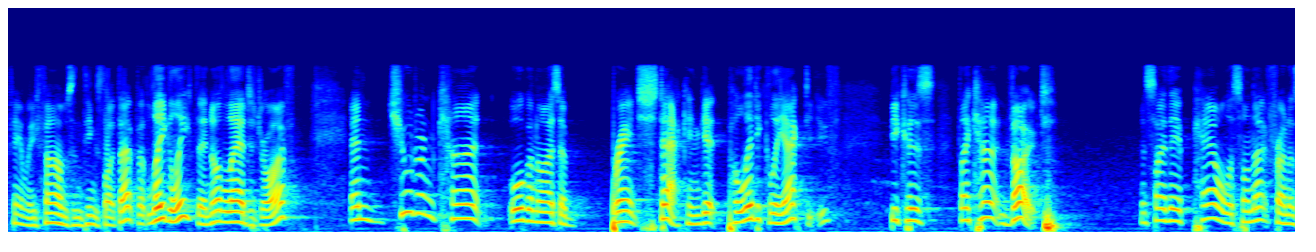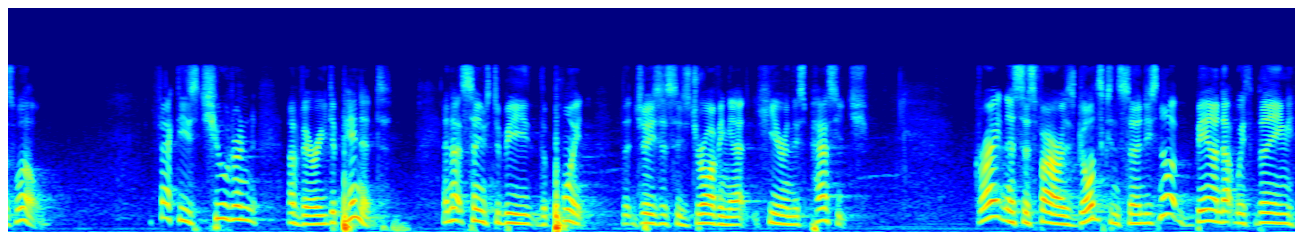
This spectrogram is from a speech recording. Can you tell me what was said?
family farms and things like that, but legally they're not allowed to drive. And children can't organise a branch stack and get politically active because they can't vote. And so they're powerless on that front as well. The fact is, children are very dependent. And that seems to be the point that Jesus is driving at here in this passage. Greatness, as far as God's concerned, is not bound up with being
